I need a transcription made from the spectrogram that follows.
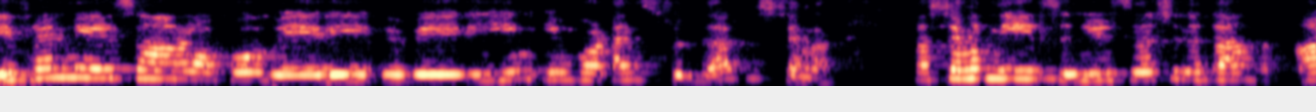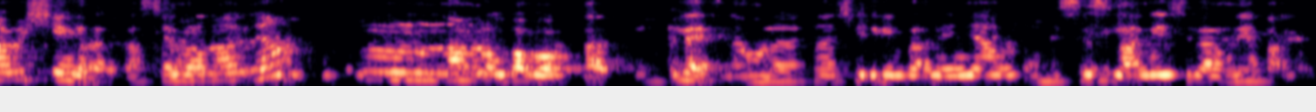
different needs are of vary varying importance to the customer customer needs needs വെച്ചിട്ടാ ആവശ്യങ്ങൾ കസ്റ്റമർ എന്ന് പറഞ്ഞാൽ നമ്മൾ ഉപഭോക്താക്കൾ. അല്ലെ? നമ്മൾ ശരിക്കും പറഞ്ഞു കഴിഞ്ഞാൽ ബിസിനസ് ലാംഗ്വേജിലാണ് അങ്ങനെ പറയാം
